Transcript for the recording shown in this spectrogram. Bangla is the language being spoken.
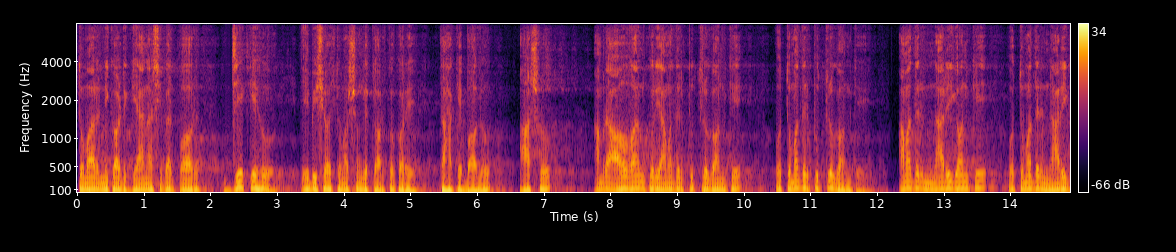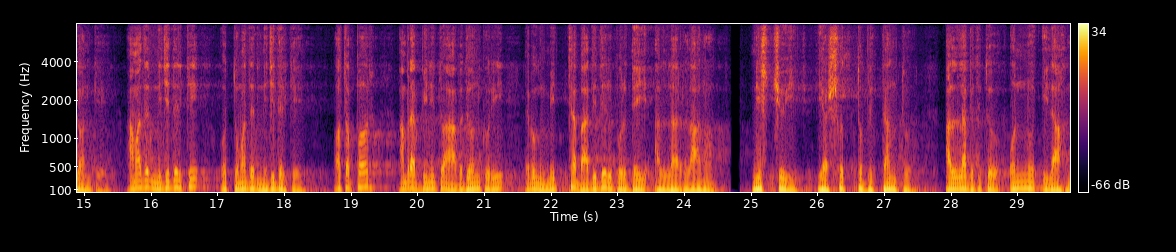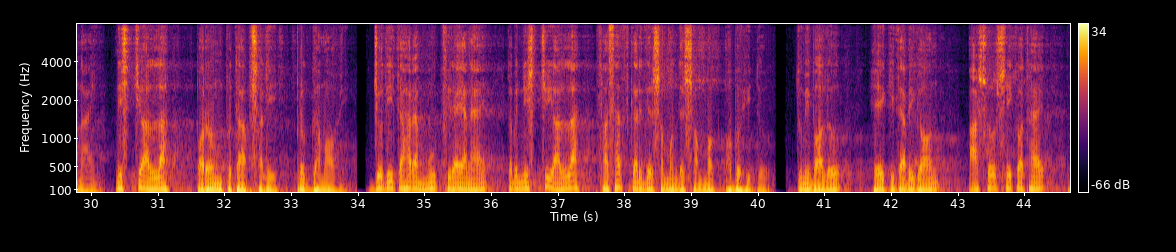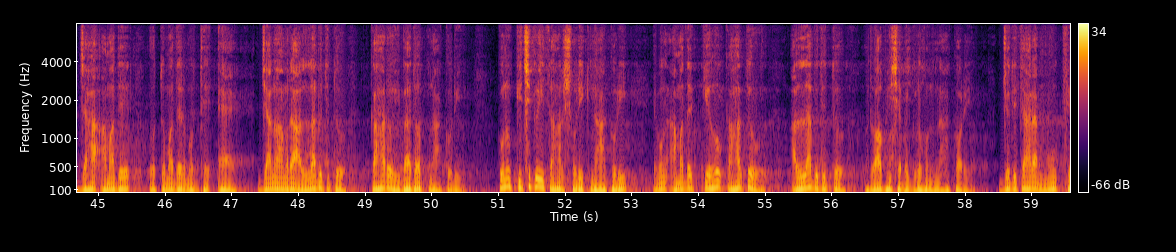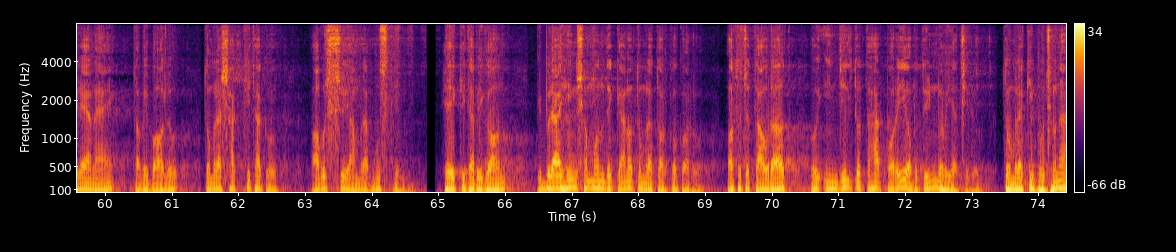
তোমার নিকট জ্ঞান আসিবার পর যে কেহ এ বিষয়ে তোমার সঙ্গে তর্ক করে, তাহাকে বলো, আসো, আমরা আহ্বান করি আমাদের পুত্রগণকে ও তোমাদের পুত্রগণকে, আমাদের নারীগণকে ও তোমাদের নারীগণকে, আমাদের নিজেদেরকে ও তোমাদের নিজেদেরকে। অতঃপর আমরা বিনীত আবেদন করি এবং মিথ্যাবাদীদের উপর দেই আল্লাহর লানত। নিশ্চয়ই ইহা সত্য বৃত্তান্ত। আল্লাহ ব্যতীত অন্য ইলাহ নাই। নিশ্চয় আল্লাহ পরম প্রতাপশালী, প্রজ্ঞাময়। যদি তাহারা মুখ ফিরাইয়া নেয়, তবে নিশ্চয়ই আল্লাহ ফাসাদকারীদের সম্বন্ধে সম্যক অবহিত। তুমি বলো, হে কিতাবিগণ, আসো সে কথায় যাহা আমাদের ও তোমাদের মধ্যে এক, যেন আমরা আল্লাহ ব্যতীত কাহারও ইবাদত না করি। কোনো কিছুকেই তাহার শরিক না করি, এবং আমাদের কেহ কাহাকেও আল্লাহ ব্যতীত রব হিসাবে গ্রহণ না করে। যদি তাহারা মুখ ফিরাইয়া নেয়, তবে বলো, তোমরা সাক্ষী থাকো, অবশ্যই আমরা মুসলিম। হে কিতাবিগণ, ইব্রাহিম সম্বন্ধে কেন তোমরা তর্ক করো? অথচ তাওরাত ও ইঞ্জিল তো তাহার পরেই অবতীর্ণ হইয়াছিল। তোমরা কি বুঝো না?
